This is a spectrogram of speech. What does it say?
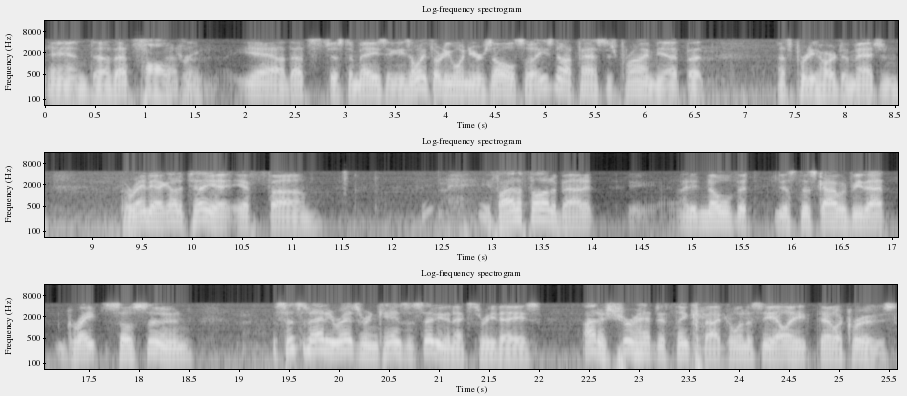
and uh, that's Paltry. that's a- yeah, that's just amazing. He's only 31 years old, so he's not past his prime yet, but that's pretty hard to imagine. But Randy, I got to tell you, if um, if I'd have thought about it, I didn't know that just this guy would be that great so soon. The Cincinnati Reds are in Kansas City the next three days. I'd have sure had to think about going to see Elly De La Cruz.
